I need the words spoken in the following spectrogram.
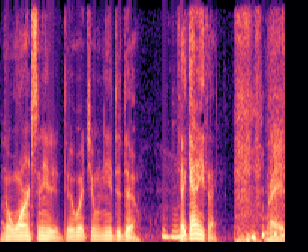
No warrants needed. Do what you need to do. Mm-hmm. Take anything. Right.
